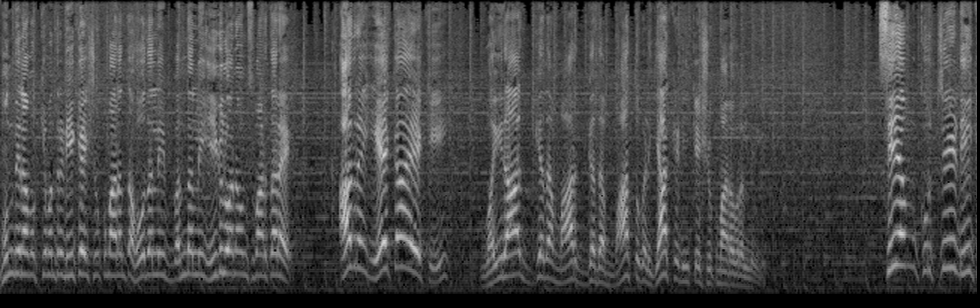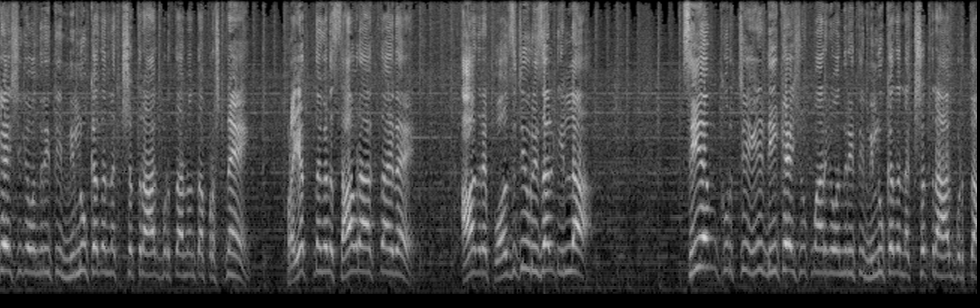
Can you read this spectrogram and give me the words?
ಮುಂದಿನ ಮುಖ್ಯಮಂತ್ರಿ ಡಿ ಕೆ ಶಿವಕುಮಾರ್ ಅಂತ ಹೋದಲ್ಲಿ, ಬಂದಲ್ಲಿ ಈಗಲೂ ಅನೌನ್ಸ್ ಮಾಡ್ತಾರೆ. ಆದರೆ ಏಕಾಏಕಿ ವೈರಾಗ್ಯದ ಮಾರ್ಗದ ಮಾತುಗಳು ಯಾಕೆ ಡಿ ಕೆ ಶಿವಕುಮಾರ್ ಅವರಲ್ಲಿ? ಸಿಎಂ ಕುರ್ಚಿ ಡಿ ಕೆ ಶಿಗೆ ಒಂದು ರೀತಿ ನಿಲುಕದ ನಕ್ಷತ್ರ ಆಗ್ಬಿಡ್ತಾ ಅನ್ನುವಂಥ ಪ್ರಶ್ನೆ. ಪ್ರಯತ್ನಗಳು ಸಾವಿರ ಆಗ್ತಾ ಇದೆ. ಆದರೆ ಪಾಸಿಟಿವ್ ರಿಸಲ್ಟ್ ಇಲ್ಲ. ಸಿಎಂ ಕುರ್ಚಿ ಡಿ ಕೆ ಶಿವಕುಮಾರ್ಗೆ ಒಂದು ರೀತಿ ನಿಲುಕದ ನಕ್ಷತ್ರ ಆಗ್ಬಿಡ್ತಾ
